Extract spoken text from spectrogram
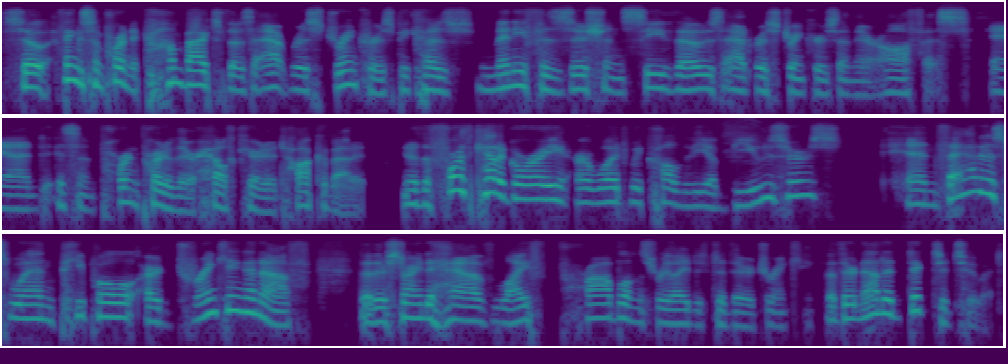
So I think it's important to come back to those at risk drinkers because many physicians see those at risk drinkers in their office, and it's an important part of their healthcare to talk about it. You know, the fourth category are what we call the abusers. And that is when people are drinking enough that they're starting to have life problems related to their drinking, but they're not addicted to it.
